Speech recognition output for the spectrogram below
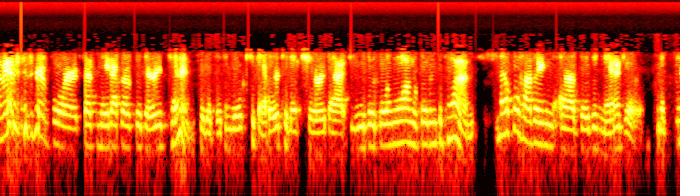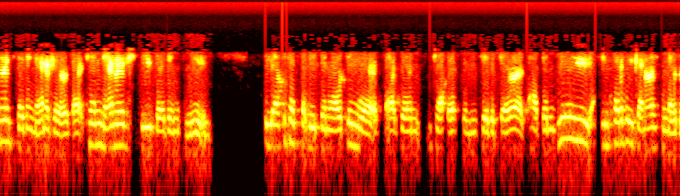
a management board that's made up of the various tenants so that they can work together to make sure that things are going along according to plan and also having a building manager, an experienced building manager that can manage the building's needs. The architects that we've been working with, Glenn Jeffers and David Derrick, have been really incredibly generous in their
